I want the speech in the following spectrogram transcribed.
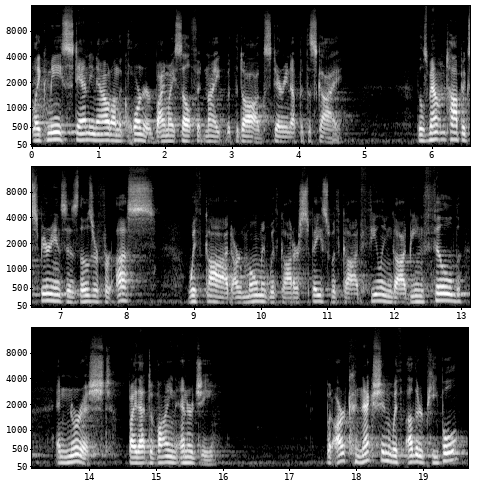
Like me standing out on the corner by myself at night with the dog staring up at the sky. Those mountaintop experiences, those are for us with God, our moment with God, our space with God, feeling God, being filled and nourished by that divine energy. But our connection with other people,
